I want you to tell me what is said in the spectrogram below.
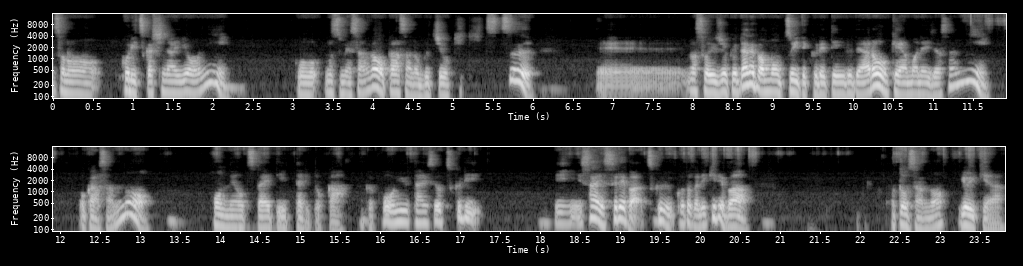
その、孤立化しないように、こう、娘さんがお母さんの愚痴を聞きつつ、えー、まあそういう状況であればもうついてくれているであろうケアマネージャーさんに、お母さんの本音を伝えていったりとか、なんかこういう体制を作り、さえすれば、作ることができれば、お父さんの良いケア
